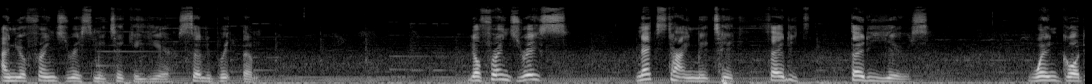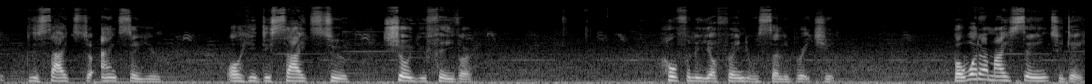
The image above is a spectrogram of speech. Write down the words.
and your friend's race may take a year. Celebrate them. Your friend's race next time may take 30, 30 years when God decides to answer you or He decides to show you favor hopefully your friend will celebrate you. But what am I saying today?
